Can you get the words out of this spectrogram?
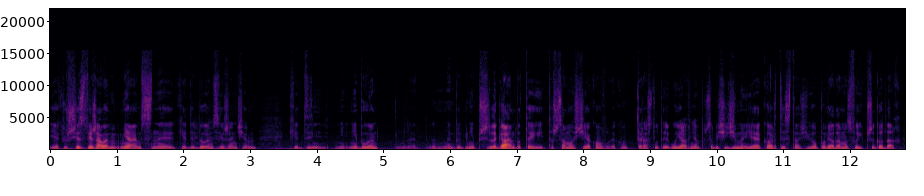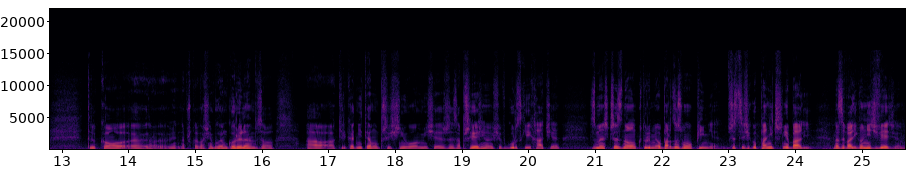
jak już się zwierzałem, miałem sny, kiedy byłem zwierzęciem, kiedy nie byłem jakby nie przylegałem do tej tożsamości, jaką, jaką teraz tutaj ujawniam. Sobie siedzimy ja jako artysta i opowiadam o swoich przygodach, tylko e, no, na przykład właśnie byłem gorylem zo, a, a kilka dni temu przyśniło mi się, że zaprzyjaźniłem się w górskiej chacie z mężczyzną, który miał bardzo złą opinię. Wszyscy się go panicznie bali. Nazywali go niedźwiedziem.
